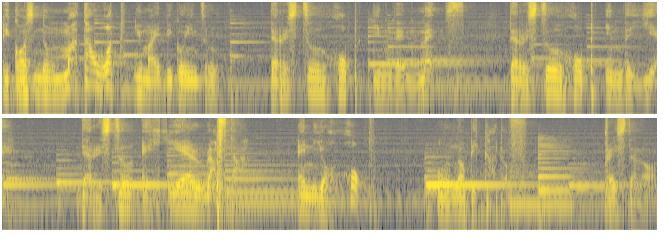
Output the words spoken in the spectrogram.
Because no matter what you might be going through, there is still hope in the month. There is still hope in the year there is still a hereafter, and your hope will not be cut off. Praise the Lord.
